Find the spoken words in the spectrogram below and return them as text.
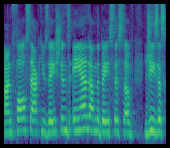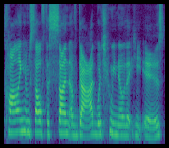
on false accusations and on the basis of Jesus calling himself the Son of God, which we know that he is.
